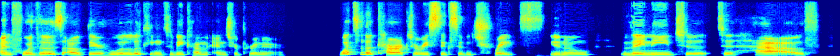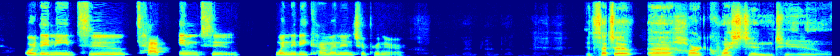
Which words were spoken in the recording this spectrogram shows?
And for those out there who are looking to become entrepreneur, what's the characteristics and traits, you know, they need to to have or they need to tap into when they become an entrepreneur? It's such a, a hard question to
